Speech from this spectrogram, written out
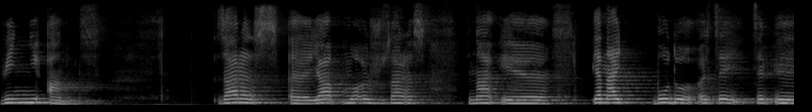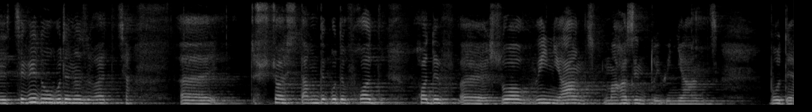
Вінні Анц. Зараз е, я можу зараз на, е, я навіть буду е, це, е, це відео буде називатися е, щось там, де буде вход, входив е, слово Вініанс, магазин той Вініанс буде.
